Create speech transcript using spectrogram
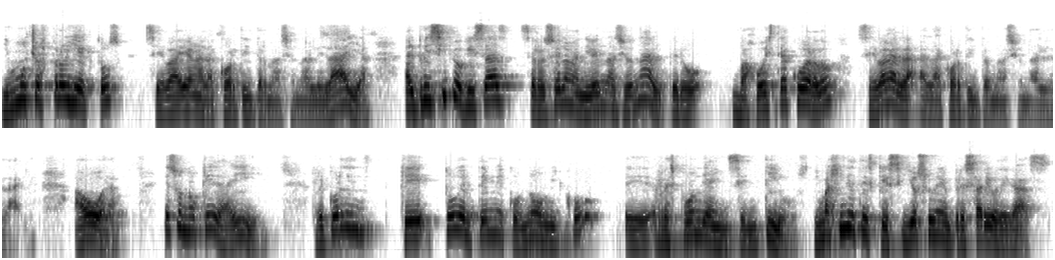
Y muchos proyectos se vayan a la Corte Internacional de la Haya. Al principio quizás se resuelvan a nivel nacional, pero bajo este acuerdo se va a la, Corte Internacional de la Haya. Ahora, eso no queda ahí. Recuerden que todo el tema económico eh, responde a incentivos. Imagínate que si yo soy un empresario de gas,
